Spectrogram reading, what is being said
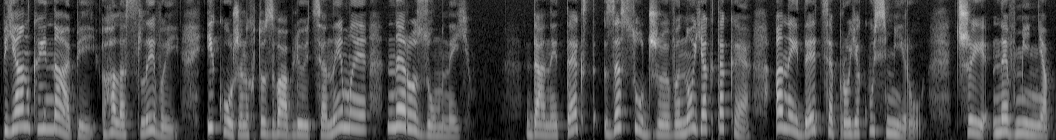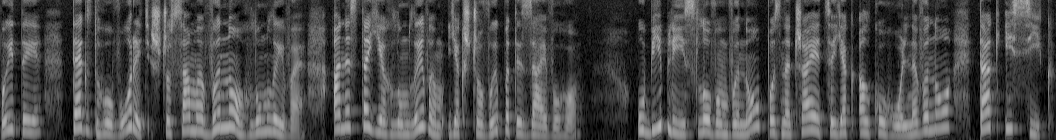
п'янкий напій, галасливий, і кожен, хто зваблюється ними, нерозумний. Даний текст засуджує вино як таке, а не йдеться про якусь міру. Чи невміння пити. Текст говорить, що саме вино глумливе, а не стає глумливим, якщо випити зайвого. У Біблії словом вино позначається як алкогольне вино, так і сік,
